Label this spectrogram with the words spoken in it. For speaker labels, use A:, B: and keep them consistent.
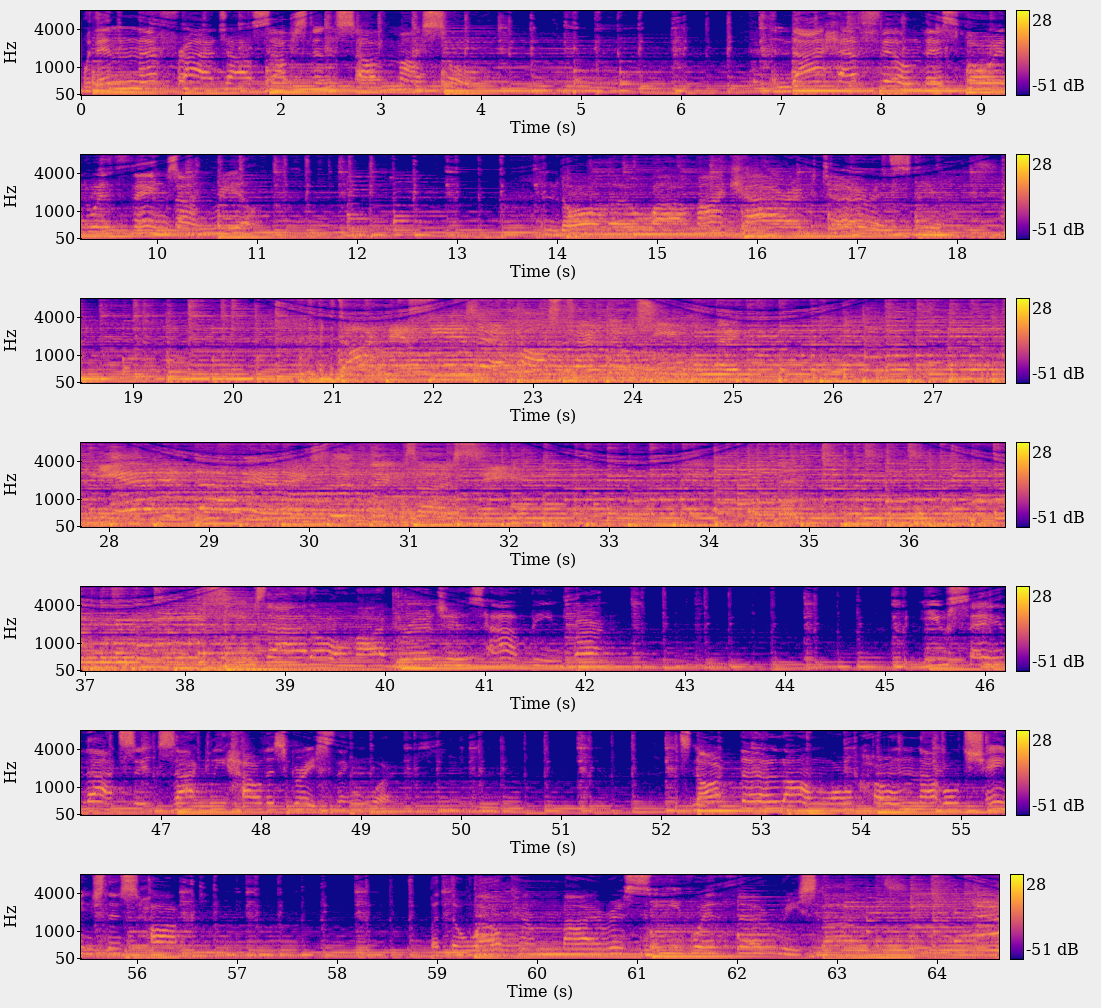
A: within the fragile substance of my soul. And I have filled this void with things unreal. And all the while, my character is still. You say that's exactly how this grace thing works. It's not the long walk home that will change this heart, but the welcome I receive with the restart.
